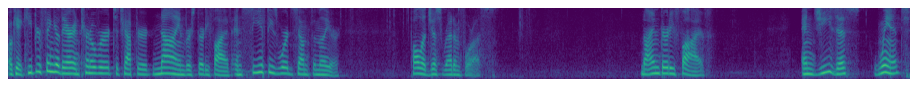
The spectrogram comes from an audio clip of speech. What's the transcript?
Okay, keep your finger there and turn over to chapter 9, verse 35, and see if these words sound familiar. Paula just read them for us. 935. And Jesus went,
